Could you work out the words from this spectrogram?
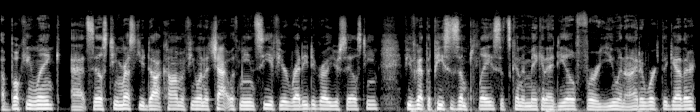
a booking link at salesteamrescue.com if you want to chat with me and see if you're ready to grow your sales team. If you've got the pieces in place, it's going to make it ideal for you and I to work together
